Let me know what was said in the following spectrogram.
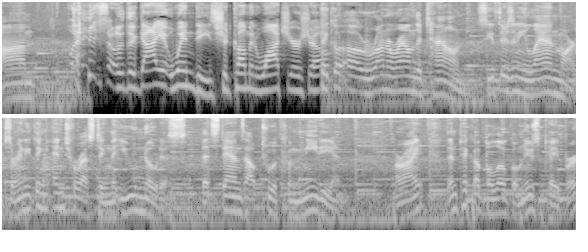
Um, so the guy at Wendy's should come and watch your show. Take a, a run around the town. See if there's any landmarks or anything interesting that you notice that stands out to a comedian. All right? Then pick up a local newspaper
